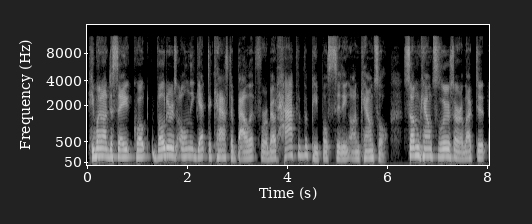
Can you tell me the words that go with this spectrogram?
He went on to say, quote, voters only get to cast a ballot for about half of the people sitting on council. Some councillors are elected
